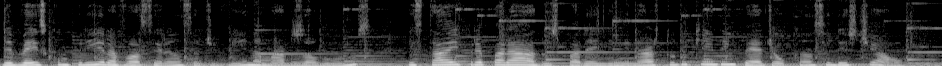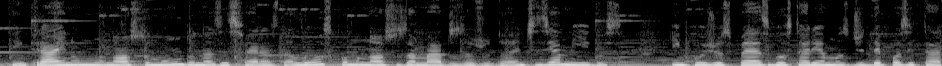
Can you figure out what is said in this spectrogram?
Deveis cumprir a vossa herança divina, amados alunos. Estai preparados para eliminar tudo que ainda impede o alcance deste alvo. Entrai no nosso mundo nas esferas da luz como nossos amados ajudantes e amigos, em cujos pés gostaríamos de depositar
